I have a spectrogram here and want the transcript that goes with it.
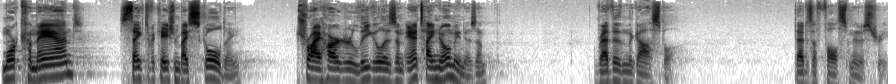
more command, sanctification by scolding, try harder, legalism, antinomianism, rather than the gospel, that is a false ministry,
